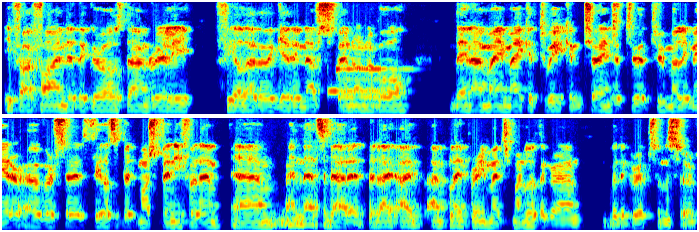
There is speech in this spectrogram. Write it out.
If I find that the girls don't really feel that they get enough spin on the ball, then I may make a tweak and change it to a two millimeter over so it feels a bit more spinny for them. Um, and that's about it. But I, I, I, play pretty much middle of the ground with the grips on the serve.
